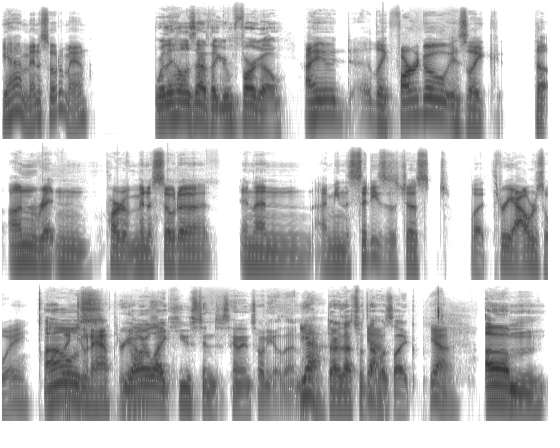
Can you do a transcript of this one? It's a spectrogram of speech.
yeah, Minnesota, man. Where the hell is that? I thought you're from Fargo. I uh, like Fargo is like the unwritten part of Minnesota, and then I mean the cities is just what three hours away. Oh, two and a half, three Y'all are hours. You're like Houston to San Antonio then. Yeah. That's what Yeah. that was like. Yeah, Um,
